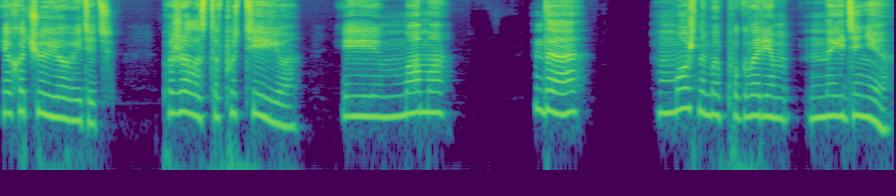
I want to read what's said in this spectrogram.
Я хочу ее увидеть. Пожалуйста, впусти ее. И мама... Да. Можно мы поговорим наедине?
